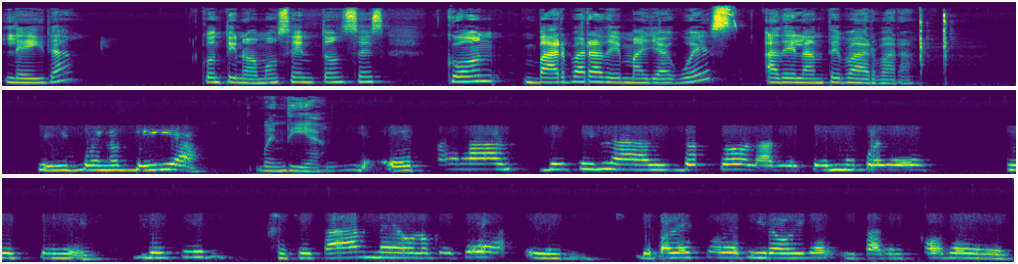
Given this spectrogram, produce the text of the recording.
Leida. Continuamos entonces con Bárbara de Mayagüez. Adelante, Bárbara. Sí, buenos días. Buen día. Es para decirle al doctor a ver si me puede este, decir, recetarme o lo que sea. Eh, yo padezco de tiroides y padezco de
